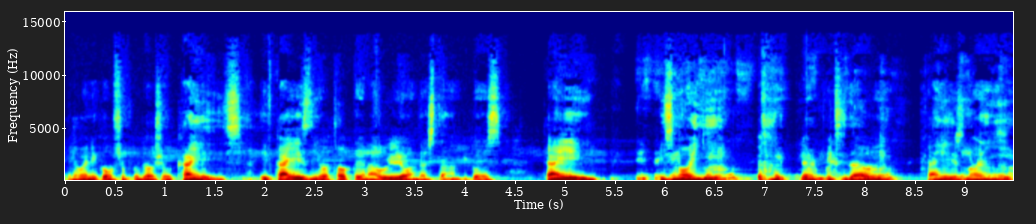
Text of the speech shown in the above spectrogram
You know, when it comes to production, Kanye is if Kanye is in your top ten, I really understand because Kanye is not here. Let me put it that way. Kanye is not Ye.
